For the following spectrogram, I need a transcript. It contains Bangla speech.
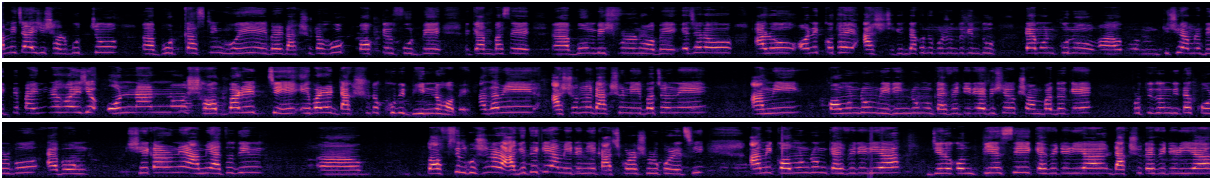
আমি চাই যে সর্বোচ্চ ভোট কাস্টিং হয়ে এবারে ডাকসুটা হোক। ককটেল ফুটবে ক্যাম্পাসে বোম বিস্ফোরণ হবে। এছাড়াও আরও অনেক কথাই আসছে, কিন্তু এখনও পর্যন্ত কিন্তু তেমন কোনো কিছু আমরা দেখতে পাইনি। না হয় যে অন্যান্য সববারের চেয়ে এবারের ডাকসুটা খুবই ভিন্ন হবে। আগামী আসন্ন ডাকসু নির্বাচনে আমি কমন রুম রিডিং রুম ও ক্যাফেটেরিয়া বিষয়ক সম্পাদকে প্রতিদ্বন্দ্বিতা করব এবং সে কারণে আমি এতদিন তফসিল ঘোষণার আগে থেকে আমি এটা নিয়ে কাজ করা শুরু করেছি। আমি কমন রুম ক্যাফেটেরিয়া যেরকম টিএসসি ক্যাফেটেরিয়া ডাকসু ক্যাফেটেরিয়া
